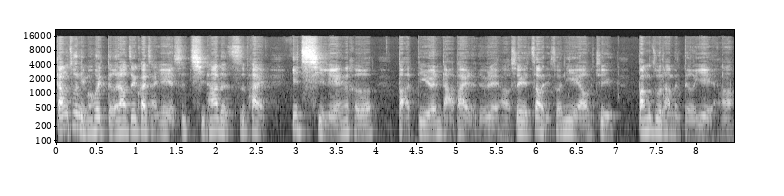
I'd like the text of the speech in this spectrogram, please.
当初你们会得到这块产业，也是其他的支派一起联合把敌人打败的，对不对啊？所以照理说，你也要去帮助他们得业啊。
